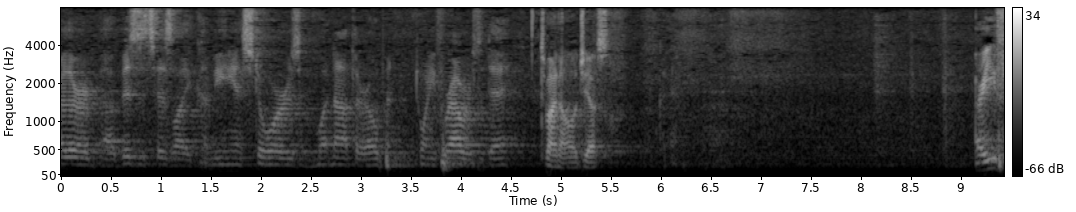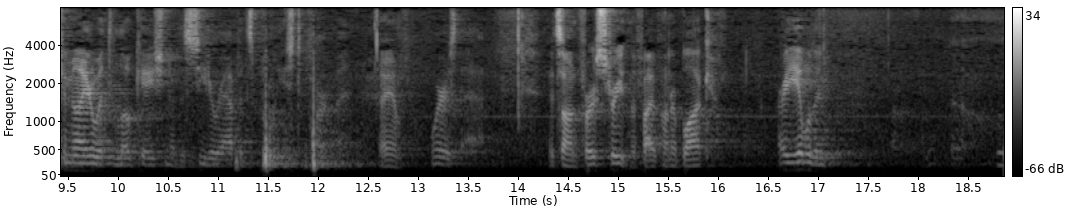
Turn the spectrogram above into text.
Are there uh, businesses like convenience stores and whatnot that are open 24 hours a day? To my knowledge, yes. Are you familiar with the location of the Cedar Rapids Police Department? I am. Where is that? It's on First Street in the 500 block. Are you able to, oh,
